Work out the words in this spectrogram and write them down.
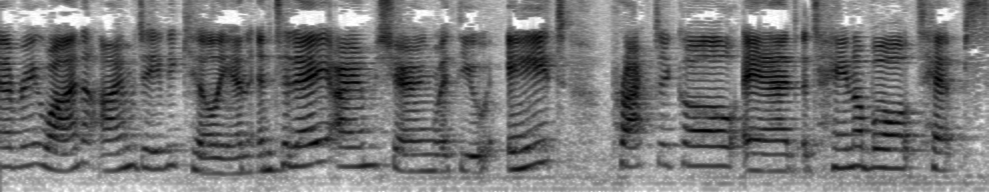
everyone, I'm Davee Kilian and today I am sharing with you eight practical and attainable tips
